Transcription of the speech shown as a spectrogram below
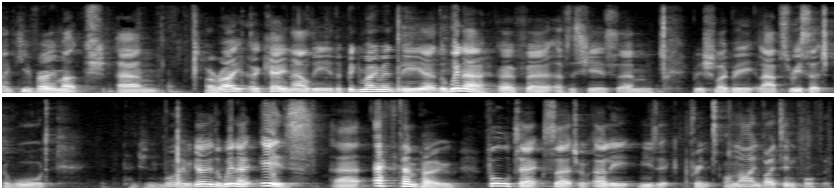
Thank you very much. Um, all right, okay, now the, the big moment, the, uh, the winner of, uh, of this year's um, British Library Labs Research Award. Attention, here we go. The winner is uh, F Tempo, full text search of early music print online by Tim Crawford.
